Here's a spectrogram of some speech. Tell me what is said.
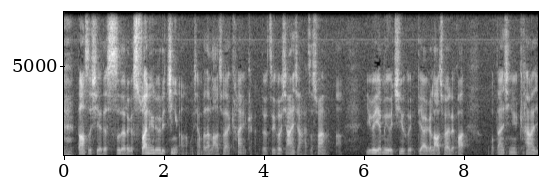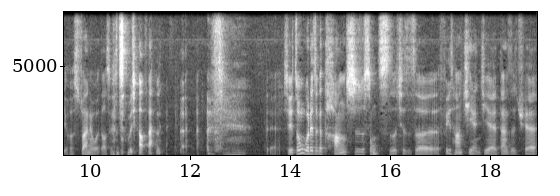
当时写的诗的那个酸溜溜的劲啊，我想把它拿出来看一看，到最后想一想还是算了啊。一个也没有机会，第二个拿出来的话，我担心看了以后酸的我到时候 吃不下饭了。对，所以中国的这个唐诗宋词其实是非常简洁，但是却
